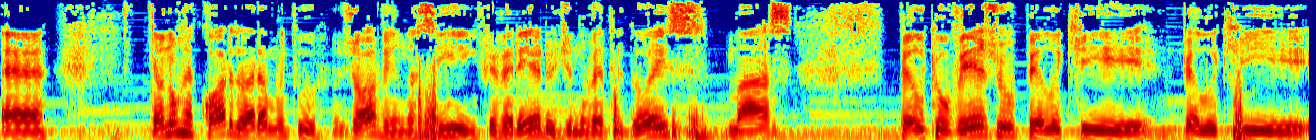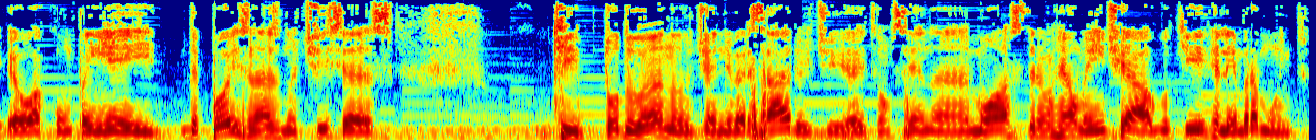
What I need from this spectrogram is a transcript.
é, eu não recordo, eu era muito jovem, eu nasci em fevereiro de 92, mas pelo que eu vejo, pelo que, pelo que eu acompanhei depois nas né, notícias que todo ano de aniversário de Ayrton Senna mostram, realmente é algo que relembra muito.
